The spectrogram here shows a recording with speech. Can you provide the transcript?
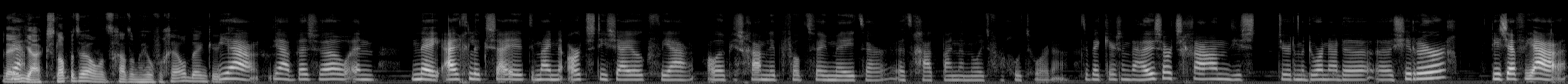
Nee, ja. Ja. ik snap het wel, want het gaat om heel veel geld, denk ik. Ja, ja, best wel. En nee, eigenlijk zei het, mijn arts die zei ook van ja, al heb je schaamlippen van 2 meter, het gaat bijna nooit vergoed worden. Toen ben ik eerst naar de huisarts gegaan, die stuurde me door naar de eh, chirurg. Die zei van ja,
